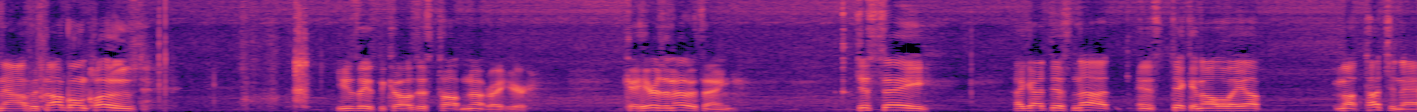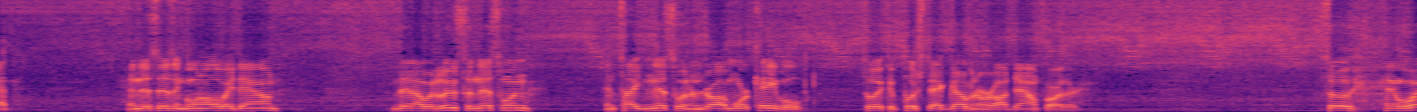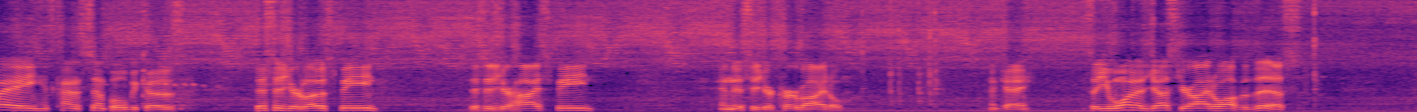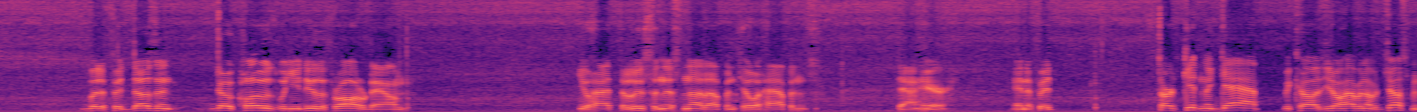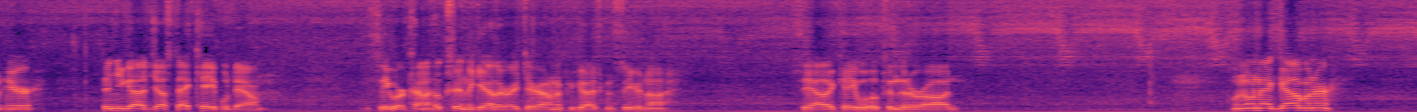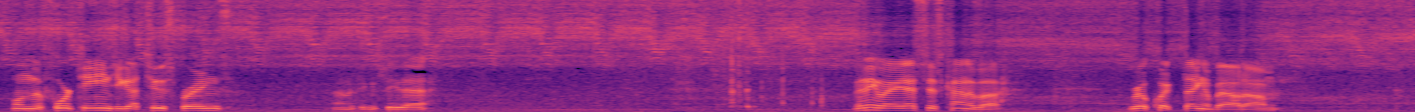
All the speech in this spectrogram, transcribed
Now if it's not going closed, usually it's because this top nut right here. Okay, here's another thing. Just say I got this nut and it's sticking all the way up, not touching that, and this isn't going all the way down, then I would loosen this one and tighten this one and draw more cable so it could push that governor rod down farther. So in a way, it's kind of simple because this is your low speed, this is your high speed, and this is your curb idle. Okay? So you want to adjust your idle off of this, but if it doesn't go closed when you do the throttle down, you'll have to loosen this nut up until it happens down here. And if it starts getting a gap because you don't have enough adjustment here, then you got to adjust that cable down. See where it kind of hooks in together right there. I don't know if you guys can see or not. See how the cable hooks into the rod? When on that governor, on the 14s, you got two springs. I don't know if you can see that. But anyway, that's just kind of a real quick thing about um,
